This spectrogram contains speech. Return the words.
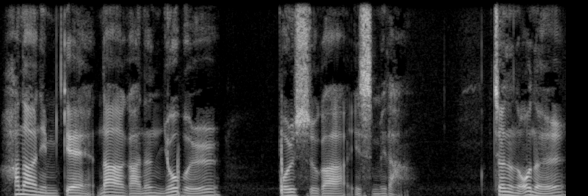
하나님께 나아가는 욥을 볼 수가 있습니다. 저는 오늘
